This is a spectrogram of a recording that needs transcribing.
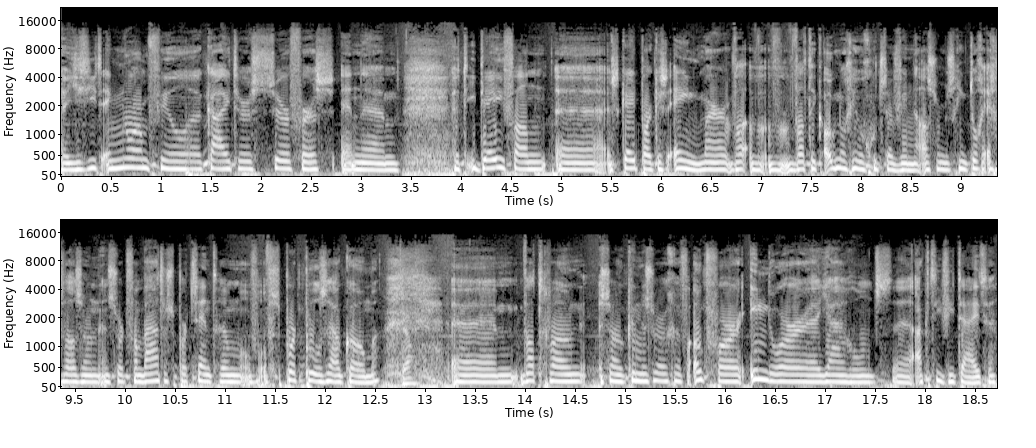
Je ziet enorm veel kiters, surfers. En ehm, het idee van een skatepark is één. Maar wa- wa- wat ik ook nog heel goed zou vinden... als er misschien toch echt wel zo'n een soort van watersportcentrum... of, of sportpool zou komen. Ehm, wat gewoon zou kunnen zorgen voor- ook voor indoor eh, jaar rond eh, activiteiten.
